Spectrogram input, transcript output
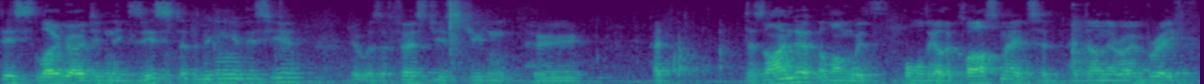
this logo didn't exist at the beginning of this year. It was a first year student who had designed it along with all the other classmates, had, had done their own brief.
